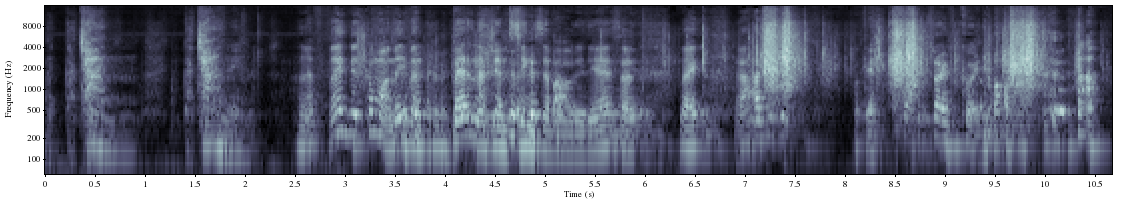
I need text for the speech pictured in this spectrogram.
like kachan, kachan. Like, come on, even Bernard sings about it, yeah. So, like, I it- Okay. Sorry for cutting you off.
